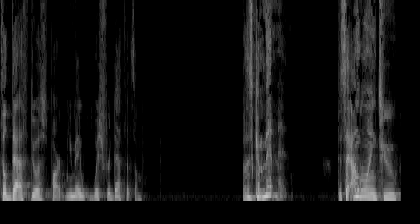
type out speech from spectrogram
Till death do us part. You may wish for death at some point. But this commitment to say, I'm going to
